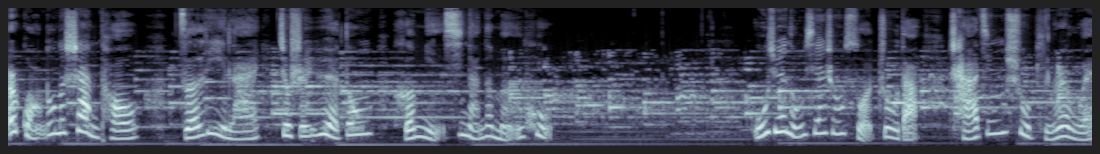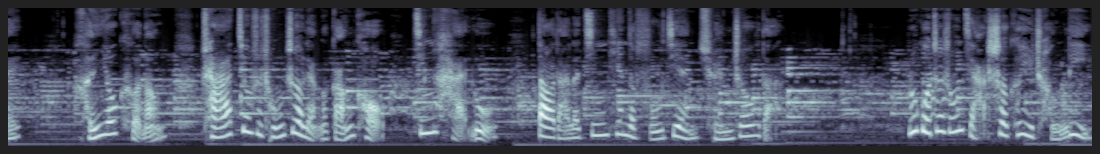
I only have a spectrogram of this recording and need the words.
而广东的汕头则历来就是粤东和闽西南的门户。吴觉农先生所著的《茶经述评》认为，很有可能茶就是从这两个港口经海路到达了今天的福建泉州的。如果这种假设可以成立，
